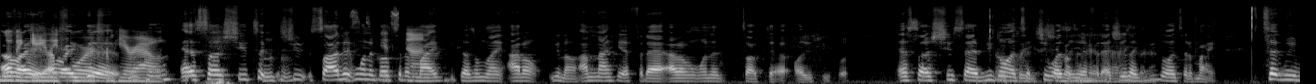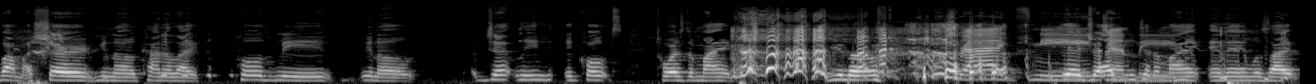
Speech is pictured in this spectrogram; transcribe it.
All moving right, gaily all right, forward good. from here out. Mhm. And so she took Mhm. she so I didn't It's, want to go to the done. mic because I'm like, I don't you know, I'm not here for that. I don't want to talk to all these people. And so she said, You Oh, going to she She wasn't wasn't here here for for that. that She was like. You going to the mic. Took me by my shirt, you know, kinda like pulled me, you know, gently in quotes towards the mic, you know. Dragged me yeah, dragged me to the mic and then was like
